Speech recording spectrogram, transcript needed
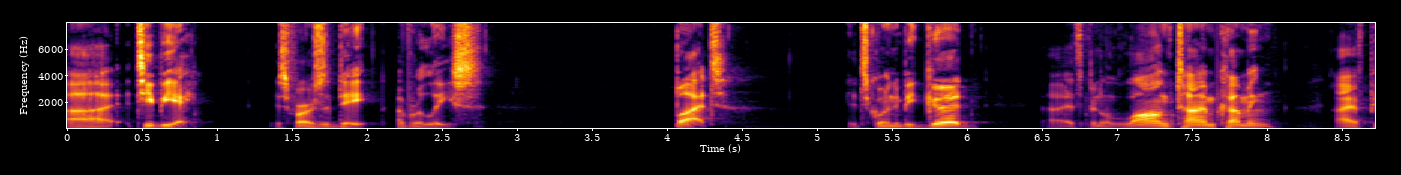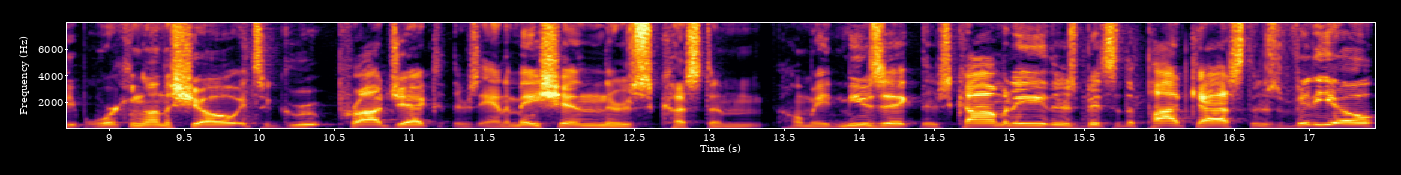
uh, TBA, as far as the date of release. But it's going to be good. Uh, it's been a long time coming. I have people working on the show. It's a group project. There's animation, there's custom homemade music, there's comedy, there's bits of the podcast, there's video.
